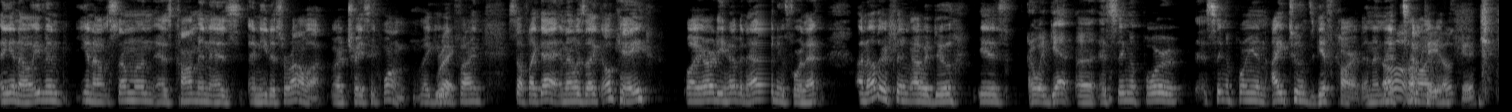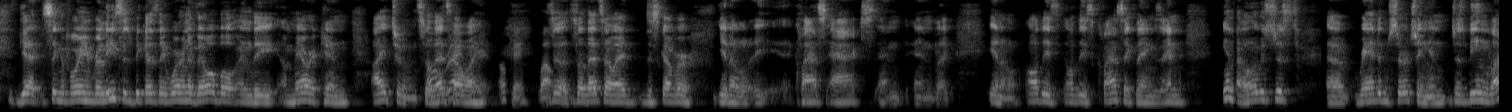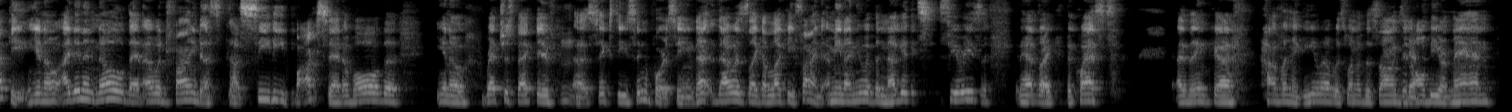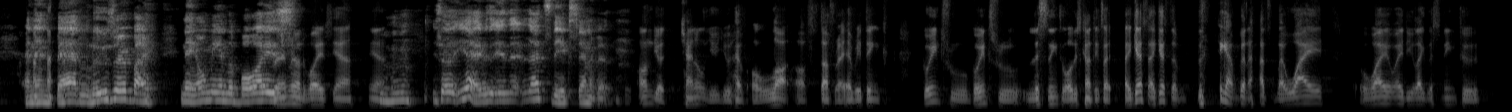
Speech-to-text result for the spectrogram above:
you know, even, you know, someone as common as Anita Sarawak or Tracy Huang, like you right. would find stuff like that. And I was like, okay, well, I already have an avenue for that. Another thing I would do is I would get a, a Singapore Singaporean iTunes gift card, and then that's oh, okay, how I would okay. get Singaporean releases because they weren't available in the American iTunes. So oh, that's right, how I right. okay wow. So so that's how I discover you know class acts and and like you know all these all these classic things and you know it was just uh, random searching and just being lucky. You know, I didn't know that I would find a, a CD box set of all the, you know, retrospective mm. uh, 60s Singapore scene. That that was like a lucky find. I mean, I knew of the Nuggets series. It had like right. the Quest. I think uh, Hava Nagila was one of the songs in yeah. I'll Be Your Man. And then Bad Loser by Naomi and the boys. Naomi and the boys, yeah, yeah. Mm-hmm. So yeah, it was, it, that's the extent of it. On your channel, you you have a lot of stuff, right? Everything going through going through listening to all these kind of things. Like I guess I guess the, the thing I'm gonna ask like why why why do you like listening to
